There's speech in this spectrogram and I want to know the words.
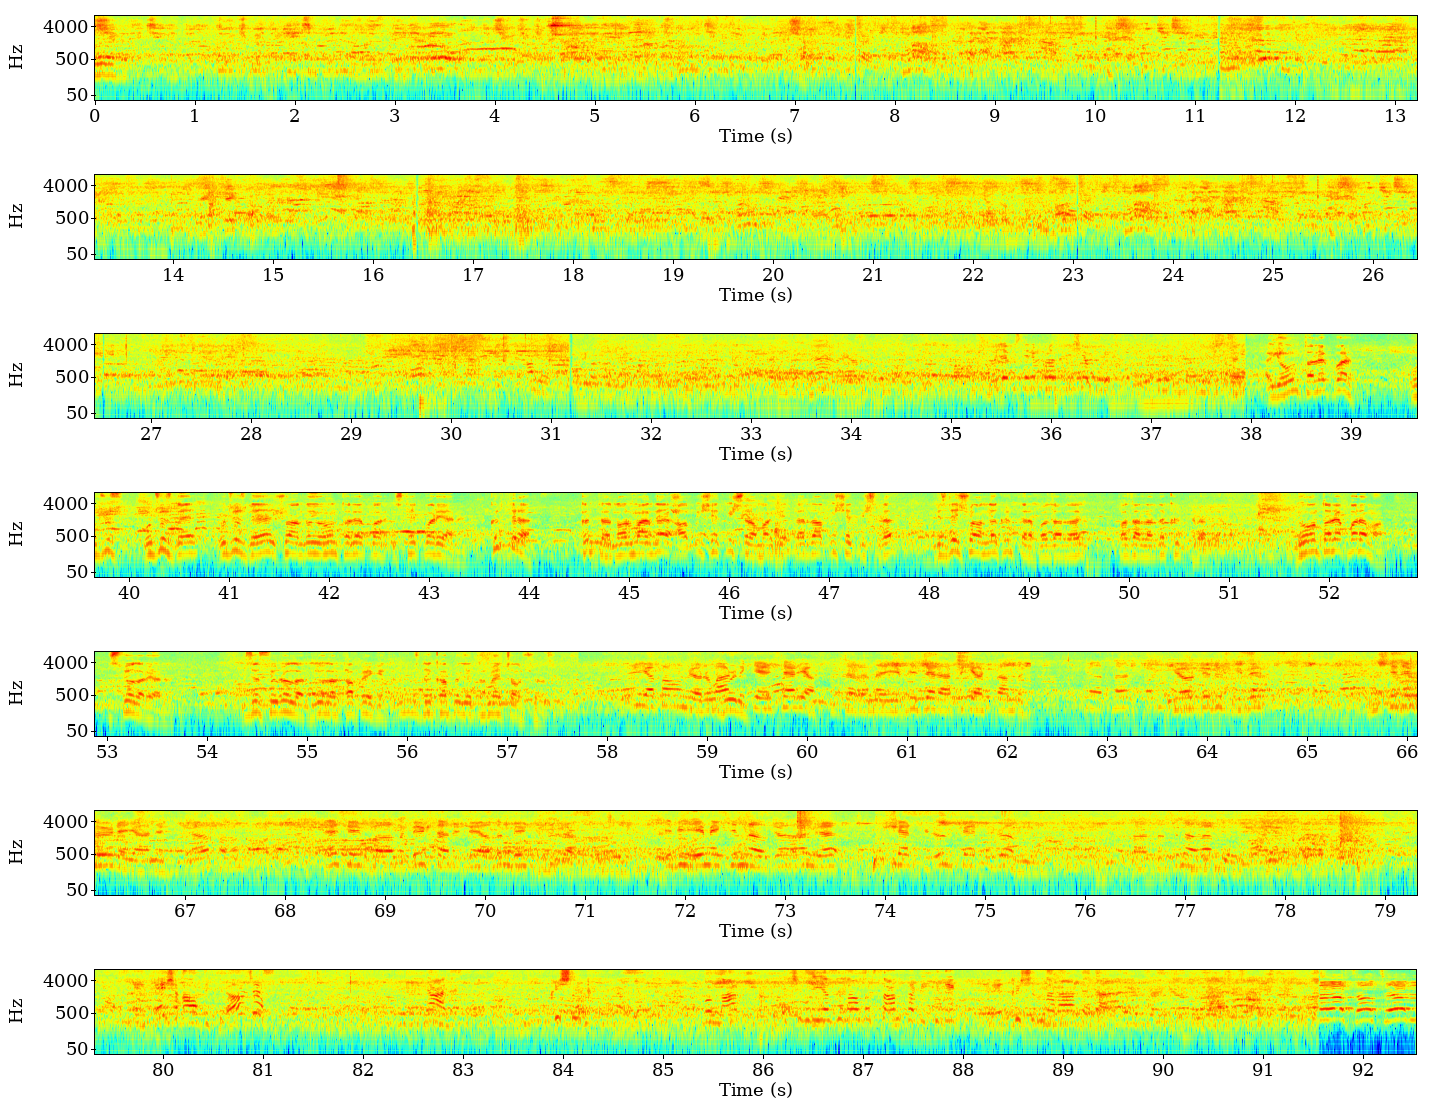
Twitter. Amca senin burası iş yapıyoruz. E, yoğun talep var. Ucuz, ucuz de, ucuz de şu anda yoğun talep var, istek var yani. 40 lira. 40 lira. Normalde 60-70 lira marketlerde 60-70 lira. Bizde şu anda 40 lira pazarda pazarlarda 40 lira. Yoğun talep var ama istiyorlar yani. Bize söylüyorlar diyorlar kapıya getirin. Biz de kapıya getirmeye çalışıyoruz. Ben yapamıyorum. Artık Buyurun. gençler yapsın serenayı. Bizler artık yaşlandık. Fiyatlar gördüğünüz gibi işte de böyle yani. Ne yapalım? Her şey pahalı. Beş tane şey aldım, 500 lira. E bir yemeklinin alacağı ancak şer kilo, şer kilo alıyor. Fazlasını alamıyor. E, 5-6 kilo alacağız. Yani kışlık bunlar. E, şimdi yazın alırsan tabii ki de e, kışın da rahat eder. Salçaya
